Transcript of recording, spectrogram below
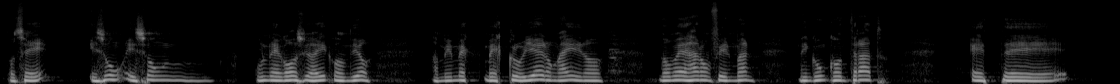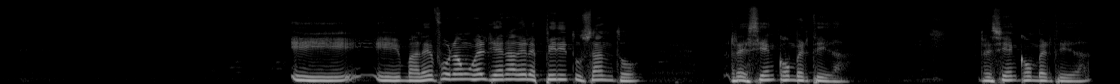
Entonces hizo, hizo un, negocio ahí con Dios. A mí me, excluyeron ahí, no, no me dejaron firmar ningún contrato. Este, y, y Malén fue una mujer llena del Espíritu Santo, recién convertida. Recién convertida.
